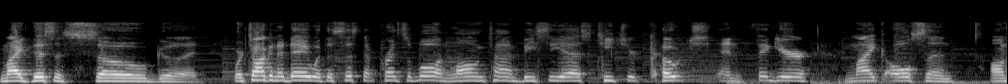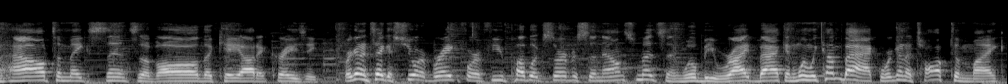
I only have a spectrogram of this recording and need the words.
Mike, this is so good. We're talking today with assistant principal and longtime BCS teacher, coach, and figure Mike Olson on how to make sense of all the chaotic crazy. We're going to take a short break for a few public service announcements and we'll be right back. And when we come back, we're going to talk to Mike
